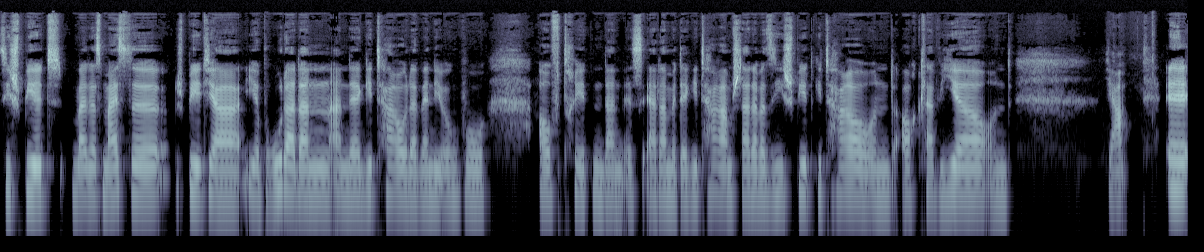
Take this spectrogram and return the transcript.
sie spielt, weil das meiste spielt ja ihr Bruder dann an der Gitarre oder wenn die irgendwo auftreten, dann ist er da mit der Gitarre am Start, aber sie spielt Gitarre und auch Klavier und ja. Äh,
